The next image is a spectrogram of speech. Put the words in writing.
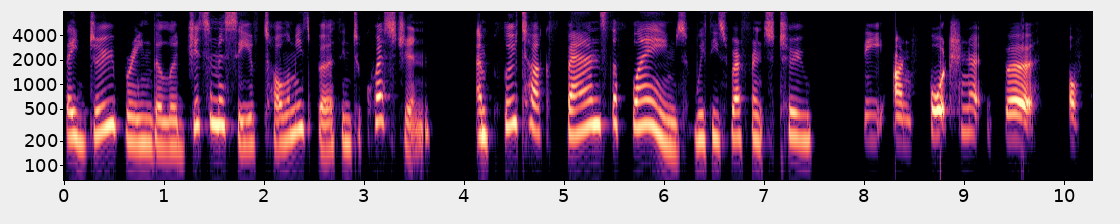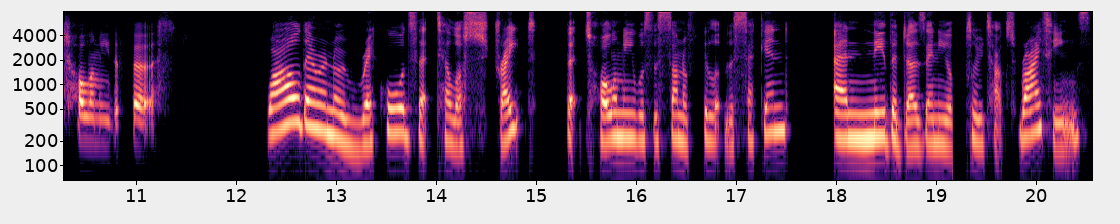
they do bring the legitimacy of Ptolemy's birth into question, and Plutarch fans the flames with his reference to the unfortunate birth of Ptolemy I. While there are no records that tell us straight that Ptolemy was the son of Philip II, and neither does any of Plutarch's writings,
